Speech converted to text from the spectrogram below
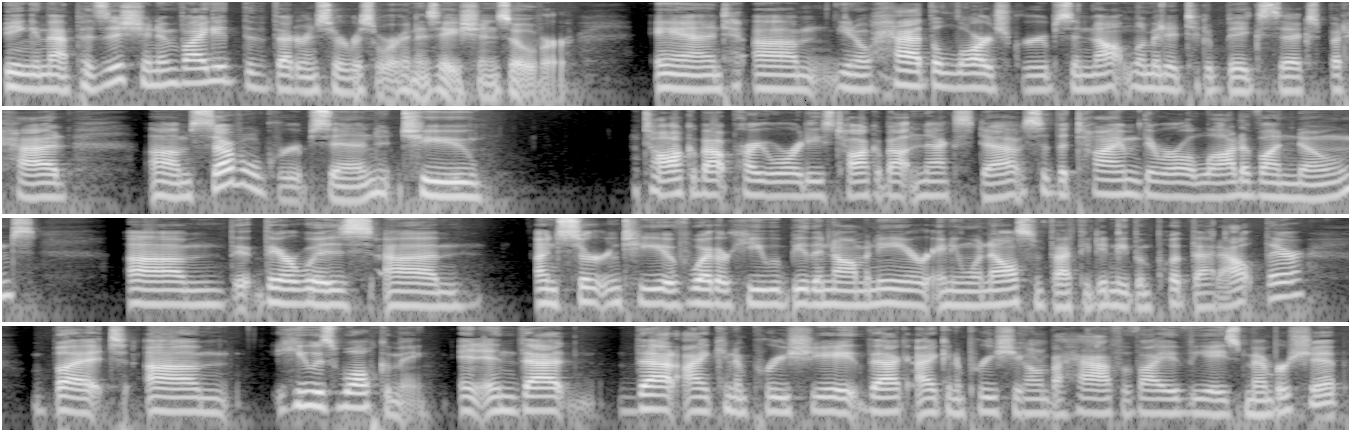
being in that position, invited the veteran service organizations over and, um, you know, had the large groups and not limited to the big six, but had um, several groups in to talk about priorities, talk about next steps. At the time, there were a lot of unknowns. Um, th- there was um, uncertainty of whether he would be the nominee or anyone else. In fact, he didn't even put that out there but um, he was welcoming, and, and, that that I can appreciate. That I can appreciate on behalf of IAVA's membership,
